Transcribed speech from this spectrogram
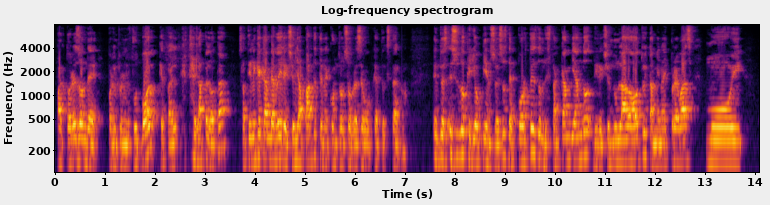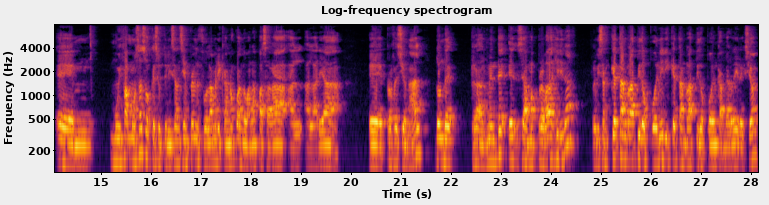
factores donde por ejemplo en el fútbol que trae, la pelota o sea tienen que cambiar de dirección y aparte tener control sobre ese objeto externo. Entonces, eso es lo que yo pienso, esos deportes donde están cambiando dirección de un lado a otro y también hay pruebas muy, eh, muy famosas o que se utilizan siempre en el fútbol americano cuando van a pasar al área eh, profesional, donde realmente eh, se llama prueba de agilidad. revisan qué tan rápido pueden ir y qué tan rápido pueden cambiar de dirección,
